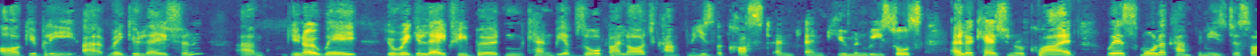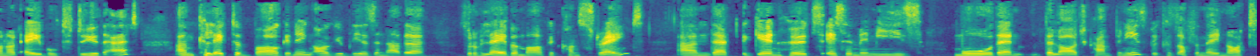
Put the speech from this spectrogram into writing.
arguably uh, regulation, um, you know, where your regulatory burden can be absorbed by large companies, the cost and, and human resource allocation required, whereas smaller companies just are not able to do that. Um, collective bargaining arguably is another sort of labor market constraint um, that again hurts SMMEs more than the large companies because often they're not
